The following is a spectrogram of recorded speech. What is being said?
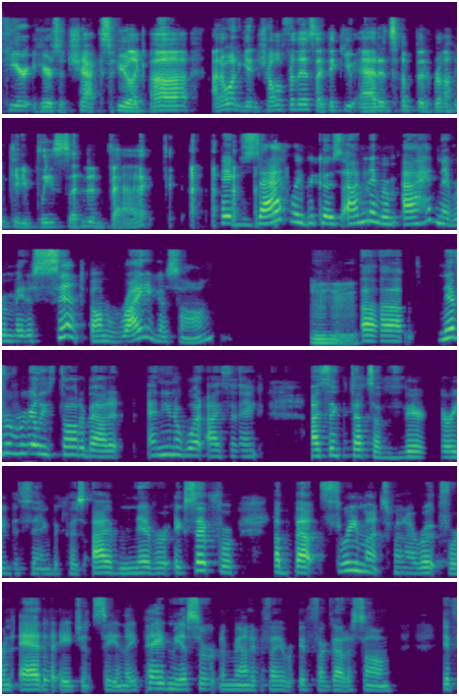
here here's a check so you're like uh i don't want to get in trouble for this i think you added something wrong can you please send it back exactly because I've never, I had never made a cent on writing a song. hmm uh, never really thought about it. And you know what? I think, I think that's a very, very good thing because I have never, except for about three months when I wrote for an ad agency, and they paid me a certain amount if I if I got a song, if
